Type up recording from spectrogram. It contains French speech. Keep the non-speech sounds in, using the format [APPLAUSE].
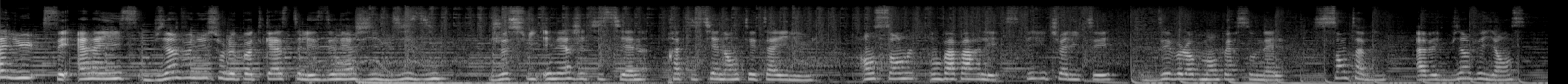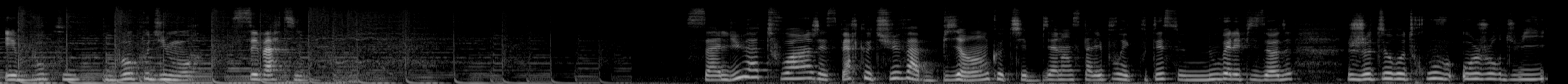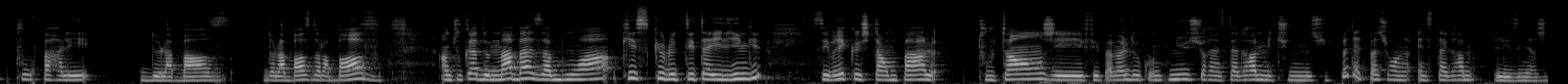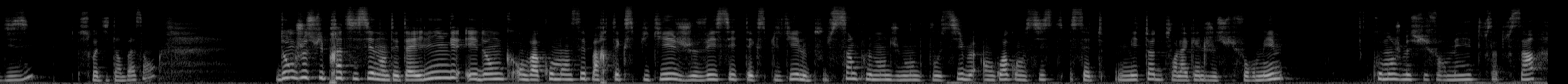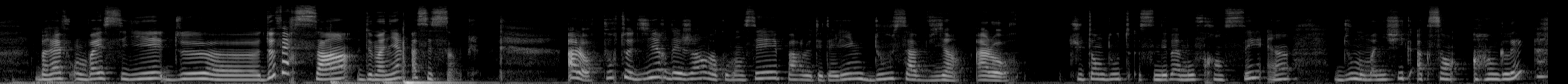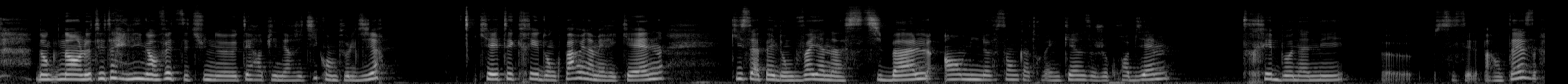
Salut, c'est Anaïs, bienvenue sur le podcast Les énergies d'Easy. Je suis énergéticienne, praticienne en Theta Healing. Ensemble, on va parler spiritualité, développement personnel, sans tabou, avec bienveillance et beaucoup, beaucoup d'humour. C'est parti Salut à toi, j'espère que tu vas bien, que tu es bien installé pour écouter ce nouvel épisode. Je te retrouve aujourd'hui pour parler de la base, de la base, de la base. En tout cas, de ma base à moi. Qu'est-ce que le Theta Healing C'est vrai que je t'en parle tout le temps. J'ai fait pas mal de contenu sur Instagram, mais tu ne me suis peut-être pas sur Instagram, les énergies d'Easy, soit dit en passant. Donc je suis praticienne en Theta Healing et donc on va commencer par t'expliquer, je vais essayer de t'expliquer le plus simplement du monde possible en quoi consiste cette méthode pour laquelle je suis formée, comment je me suis formée, tout ça, tout ça. Bref, on va essayer de, euh, faire ça de manière assez simple. Alors, pour te dire déjà, on va commencer par le Theta Healing, d'où ça vient. Alors, tu t'en doutes, ce n'est pas un mot français, hein, d'où mon magnifique accent [LAUGHS] anglais. Donc non, le Theta Healing en fait c'est une thérapie énergétique, on peut le dire, qui a été créée donc par une américaine qui s'appelle donc Vaiana Stibal en 1995 je crois bien. Très bonne année, euh, c'est la parenthèse,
